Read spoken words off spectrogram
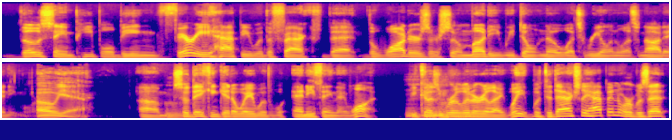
those same people being very happy with the fact that the waters are so muddy, we don't know what's real and what's not anymore. Oh yeah. Um, So they can get away with anything they want because Mhm. we're literally like, wait, but did that actually happen? Or was that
